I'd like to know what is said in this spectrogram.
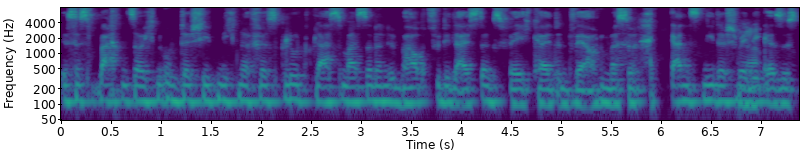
Es macht einen solchen Unterschied nicht nur fürs Blutplasma, sondern überhaupt für die Leistungsfähigkeit und wäre auch nochmal so ganz niedrig niederschwellig. Ja. Also es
